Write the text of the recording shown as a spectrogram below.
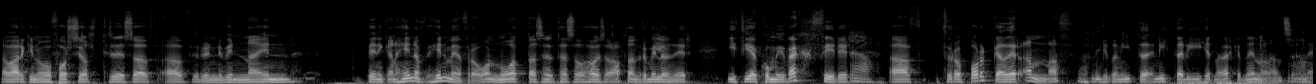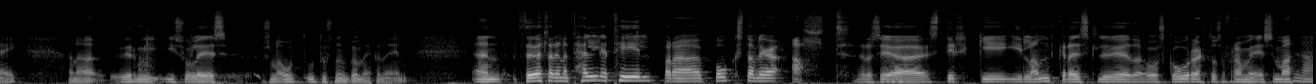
það var ekki nú að forsjált til þess að, að vinna inn peningana hinn, með frá og nota þess að þá þessar 800 miljónir í því að koma í vekk fyrir Já. að þurfa að borga þeir annað þannig að geta nýta, nýttar í hérna, verkefni innanlands nei, þannig að við erum í, í svoleiðis svona út, útúsnungum einhvern veginn. En þau ætla að reyna að telja til bara bókstaflega allt. Það er að segja styrki í landgræðslu eða, og skórækt og svo framvegi sem að já,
